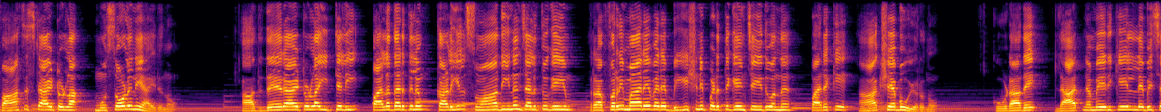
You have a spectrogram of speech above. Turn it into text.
ഫാസിസ്റ്റ് ആയിട്ടുള്ള മുസോളിനി ആയിരുന്നു ആതിഥേയരായിട്ടുള്ള ഇറ്റലി പലതരത്തിലും കളിയിൽ സ്വാധീനം ചെലുത്തുകയും റഫറിമാരെ വരെ ഭീഷണിപ്പെടുത്തുകയും ചെയ്തുവെന്ന് പരക്കെ ആക്ഷേപം ഉയർന്നു കൂടാതെ ലാറ്റിൻ അമേരിക്കയിൽ ലഭിച്ച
